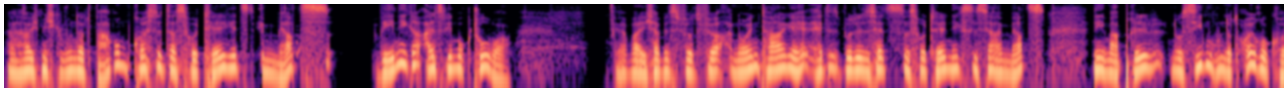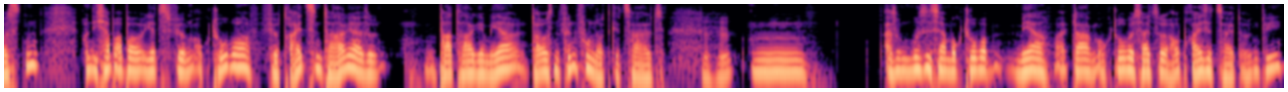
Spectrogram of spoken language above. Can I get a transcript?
Da habe ich mich gewundert, warum kostet das Hotel jetzt im März weniger als wie im Oktober? Ja, weil ich habe jetzt für, für neun Tage, hätte, würde das jetzt das Hotel nächstes Jahr im März, nee, im April nur 700 Euro kosten. Und ich habe aber jetzt für den Oktober für 13 Tage, also ein paar Tage mehr, 1500 gezahlt. Mhm. Also muss es ja im Oktober mehr, klar, im Oktober ist halt so Hauptreisezeit irgendwie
